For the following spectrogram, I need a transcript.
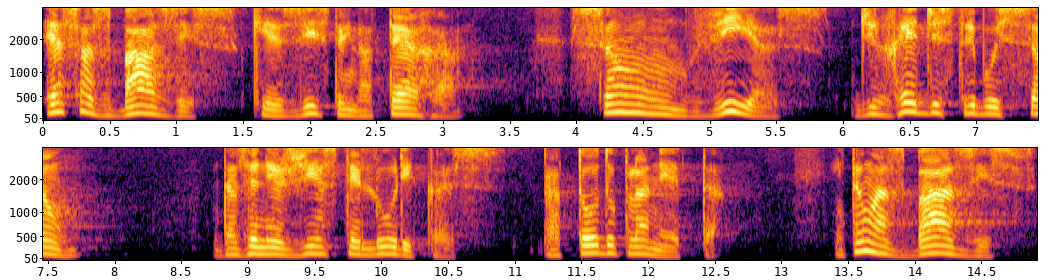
Essas bases que existem na Terra são vias de redistribuição das energias telúricas para todo o planeta. Então, as bases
